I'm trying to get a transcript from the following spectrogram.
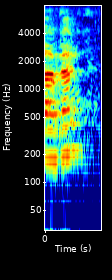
வருகிறார்கள்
